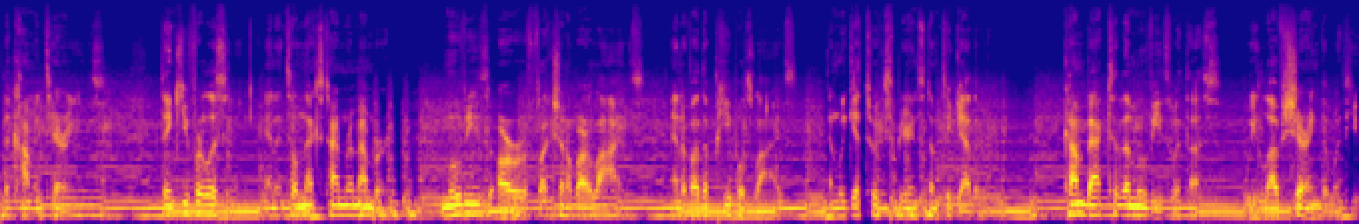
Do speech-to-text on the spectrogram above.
thecommentarians. Thank you for listening, and until next time, remember, movies are a reflection of our lives and of other people's lives, and we get to experience them together. Come back to the movies with us. We love sharing them with you.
